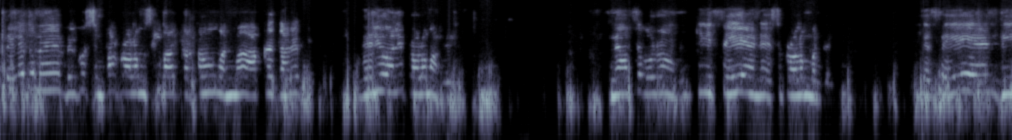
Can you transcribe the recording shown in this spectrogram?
पहले तो मैं बिल्कुल सिंपल प्रॉब्लम्स की बात करता हूँ। आपका डायरेक्ट वैल्यू वाली प्रॉब्लम आ गई। मैं आपसे बोल रहा हूँ कि से एंड एस प्रॉब्लम बन गई। Say and B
